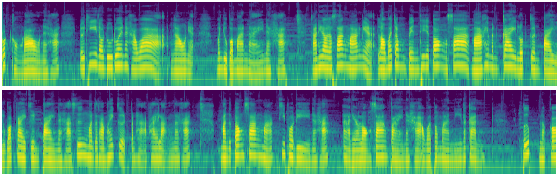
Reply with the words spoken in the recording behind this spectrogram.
รถของเรานะคะ โดยที่เราดูด้วยนะคะว่าเงาเนี่ยมันอยู่ประมาณไหนนะคะ การที่เราจะสร้างมาร์กเนี่ยเราไม่จำเป็นที่จะต้องสร้างมาร์กให้มันใกล้รถเกินไปหรือว่าไกลเกินไปนะคะ ซึ่งมันจะทำให้เกิดปัญหาภายหลังนะคะ มันจะต้องสร้างมาร์กที่พอดีนะคะอ่าเดี๋ยวเราลองสร้างไปนะคะ เอาไว้ประมาณนี้ละกันปุ๊บแล้วก็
